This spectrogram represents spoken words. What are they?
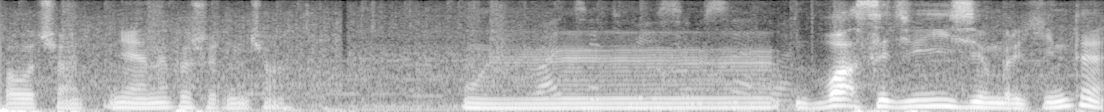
получати? Ні, не пишуть нічого. 28 28, прикиньте.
